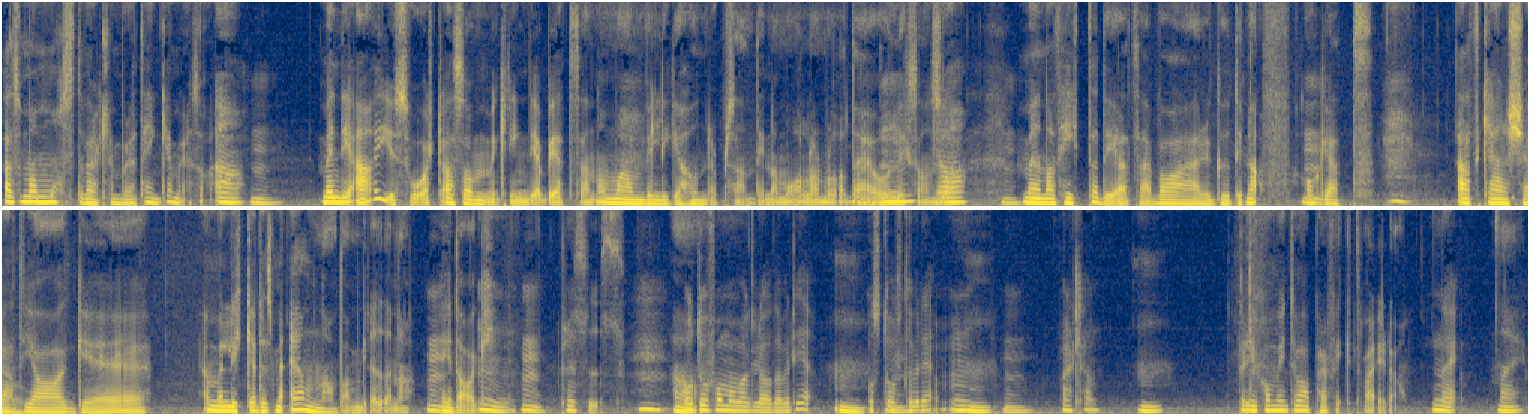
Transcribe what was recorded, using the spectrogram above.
alltså man måste verkligen börja tänka mer så. Ja. Mm. Men det är ju svårt alltså, kring diabetesen om man vill ligga 100% inom målområde och Mm. liksom så. Ja. Mm. Men att hitta det, att så här, vad är good enough? Och Mm. att, att kanske att jag eh, ja, men lyckades med en av de grejerna Mm. idag. Mm. Mm. Precis. Ja. Och då får man vara glad över det mm. och stolt Mm. över det. Mm. Mm. Mm. Verkligen. Mm. För det kommer inte vara perfekt varje dag. Nej. Nej.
